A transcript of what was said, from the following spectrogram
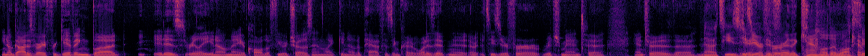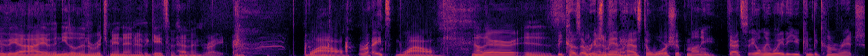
you know God is very forgiving, but it is really you know many are called but few are chosen. Like you know the path is incredible. What is it? Uh, It's easier for a rich man to enter the No, it's easier, Easier for, for- the camel to walk through the eye of a needle than a rich man to enter the gates of heaven. right, Wow. right. wow. Now there is Because a rich man has to worship money. That's the only way that you can become rich.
